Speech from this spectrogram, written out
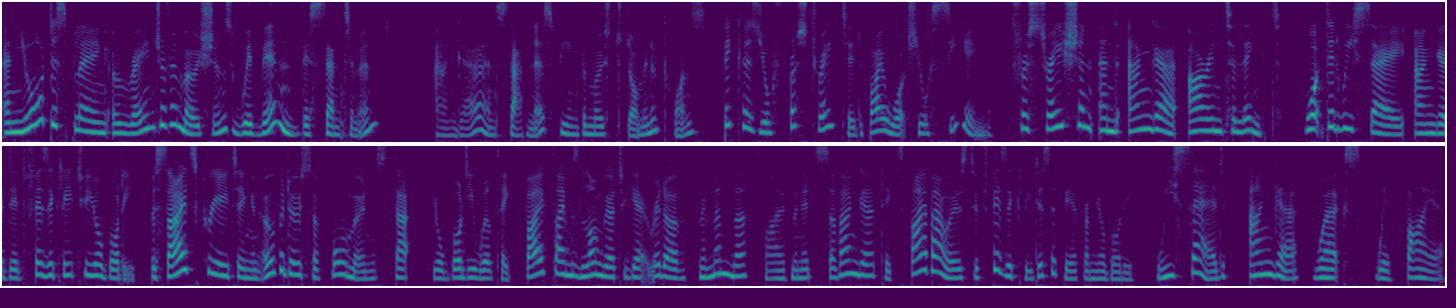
And you're displaying a range of emotions within this sentiment, anger and sadness being the most dominant ones, because you're frustrated by what you're seeing. Frustration and anger are interlinked. What did we say anger did physically to your body? Besides creating an overdose of hormones that your body will take five times longer to get rid of, remember, five minutes of anger takes five hours to physically disappear from your body. We said anger works with fire.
